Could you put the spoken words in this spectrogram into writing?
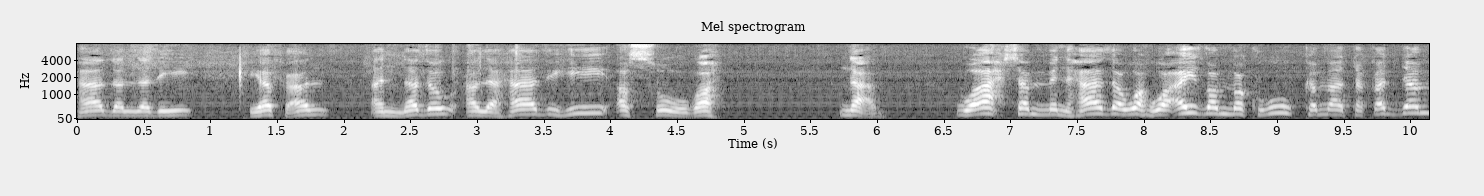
هذا الذي يفعل النذر على هذه الصورة. نعم وأحسن من هذا وهو أيضا مكروه كما تقدم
